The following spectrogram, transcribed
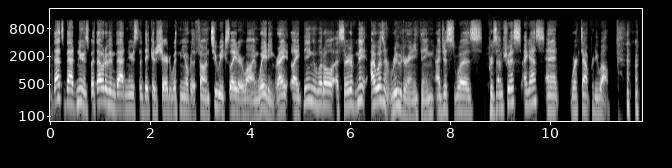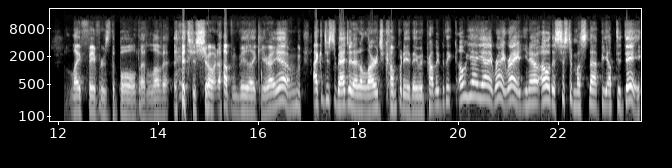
that's bad news, but that would have been bad news that they could have shared with me over the phone two weeks later while I'm waiting, right? Like being a little assertive. I wasn't rude or anything. I just was presumptuous, I guess, and it worked out pretty well. life favors the bold. I love it. It's just showing up and be like, here I am. I could just imagine at a large company, they would probably be like, oh, yeah, yeah, right, right. You know, oh, the system must not be up to date.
